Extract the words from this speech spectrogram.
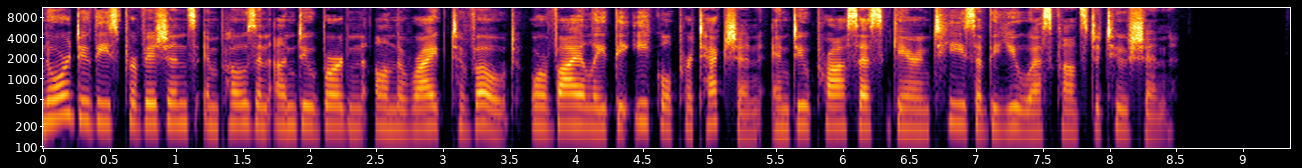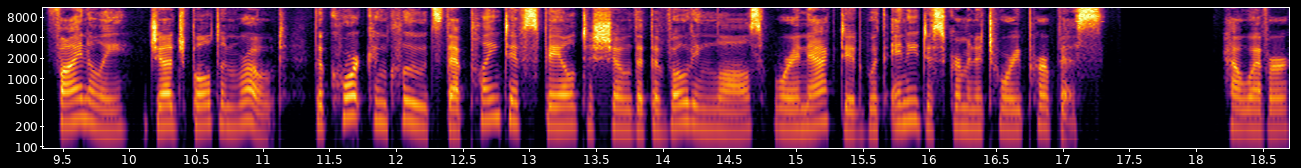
Nor do these provisions impose an undue burden on the right to vote or violate the equal protection and due process guarantees of the U.S. Constitution. Finally, Judge Bolton wrote The court concludes that plaintiffs failed to show that the voting laws were enacted with any discriminatory purpose. However,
